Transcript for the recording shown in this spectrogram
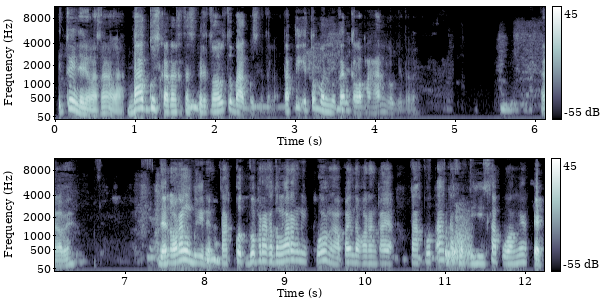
Itu yang jadi masalah. Bagus kata-kata spiritual itu bagus gitu loh. Tapi itu menunjukkan kelemahan lu gitu loh. Anggap ya? Dan orang begini, takut. Gue pernah ketemu orang nih, wah ngapain tuh orang kaya? Takut ah, takut dihisap uangnya. Eh,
